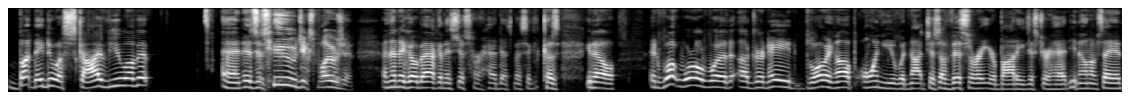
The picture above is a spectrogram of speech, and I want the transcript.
But they do a sky view of it and it's this huge explosion. And then they go back and it's just her head that's missing. Because, you know, in what world would a grenade blowing up on you would not just eviscerate your body, just your head? You know what I'm saying?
